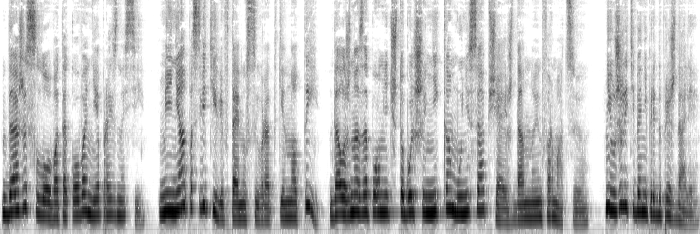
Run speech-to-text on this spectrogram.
Даже слова такого не произноси. Меня посвятили в тайну сыворотки, но ты должна запомнить, что больше никому не сообщаешь данную информацию. Неужели тебя не предупреждали?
